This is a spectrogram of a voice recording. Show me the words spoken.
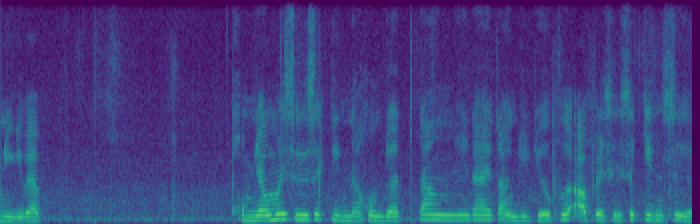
หนีแบบ ผมยังไม่ซื้อสกินนะ ผมจะตั้งให้ได้ตังค์เยอะๆเพื่อเอาไปซื้อสกินเสือ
